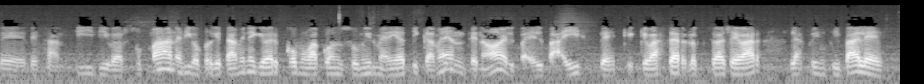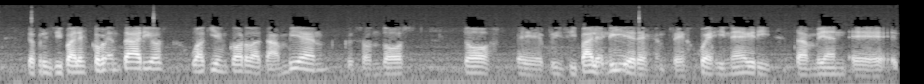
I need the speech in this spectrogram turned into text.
de, de Santilli versus Manes, digo, porque también hay que ver cómo va a consumir mediáticamente, ¿no? El, el país de, que, que va a ser lo que se va a llevar las principales, los principales comentarios, o aquí en Córdoba también, que son dos, dos eh, principales líderes entre Juez y Negri, también eh,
